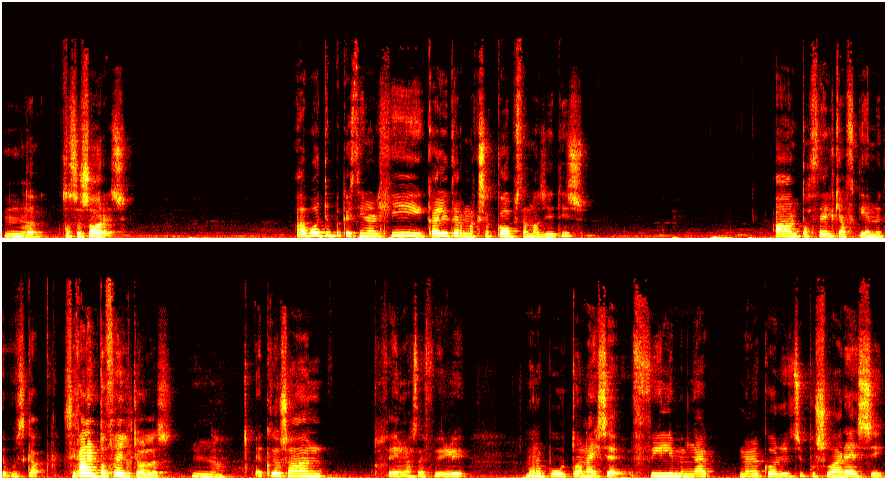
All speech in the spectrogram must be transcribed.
Ναι. Τόσες ώρες. Από ό,τι είπα και στην αρχή, καλύτερα να ξεκόψετε μαζί της. Αν το θέλει και αυτή εννοείται φυσικά. Σιγά να μην το θέλει κιόλας. Ναι. Εκτός αν θέλει να είστε φίλοι. Μόνο που το να είσαι φίλοι με, μια, με ένα κορίτσι που σου αρέσει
